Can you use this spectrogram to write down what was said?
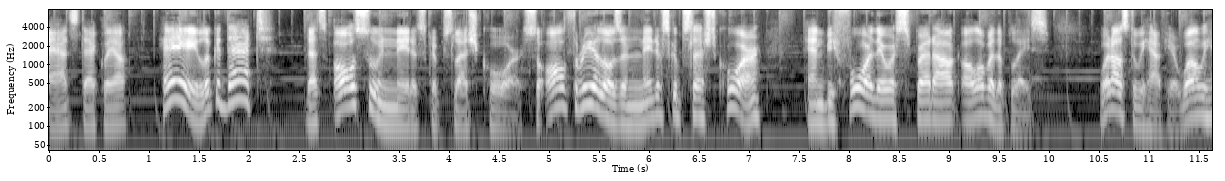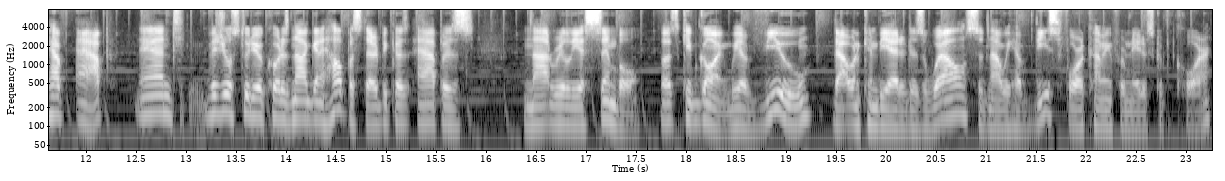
Add stack layout. Hey, look at that. That's also in NativeScript slash core. So all three of those are NativeScript slash core, and before they were spread out all over the place. What else do we have here? Well, we have app, and Visual Studio Code is not gonna help us there because app is not really a symbol. Let's keep going. We have view, that one can be added as well. So now we have these four coming from NativeScript core.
